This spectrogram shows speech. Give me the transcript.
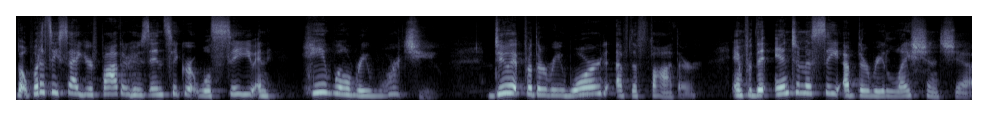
But what does he say? Your Father who's in secret will see you and he will reward you. Do it for the reward of the Father and for the intimacy of the relationship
